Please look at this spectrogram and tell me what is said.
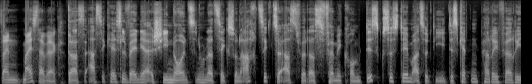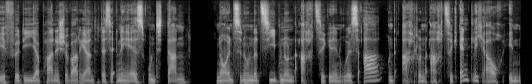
sein Meisterwerk. Das erste Castlevania erschien 1986, zuerst für das Famicom Disk System, also die Diskettenperipherie für die japanische Variante des NES und dann 1987 in den USA und 88 endlich auch in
